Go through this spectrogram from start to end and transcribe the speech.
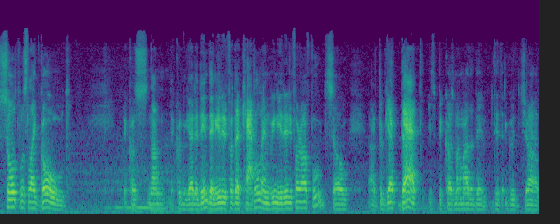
Salt was like gold because none they couldn't get it in. They needed it for their cattle, and we needed it for our food. So uh, to get that is because my mother did, did a good job.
